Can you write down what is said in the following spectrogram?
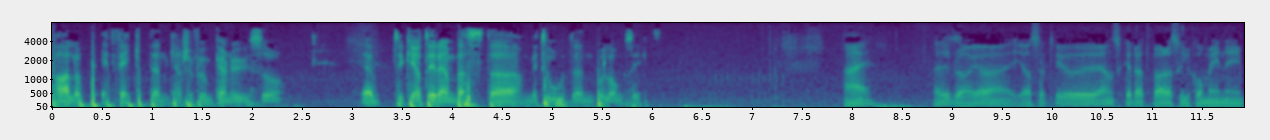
Palop-effekten kanske funkar nu så jag tycker jag inte det är den bästa metoden på lång sikt. Nej, det är bra. Jag, jag satt ju och önskade att Vara skulle komma in i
